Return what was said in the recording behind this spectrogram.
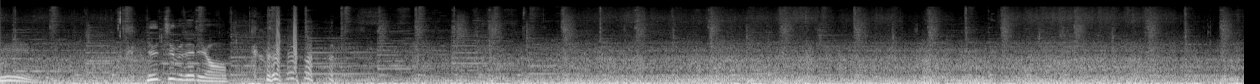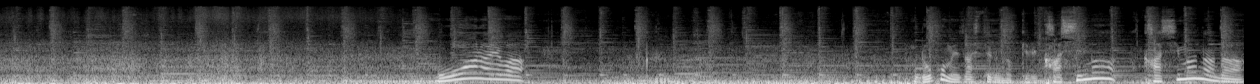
うん YouTube 出るよ大洗はどこ目指してるんだっけ？鹿島？鹿島灘？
